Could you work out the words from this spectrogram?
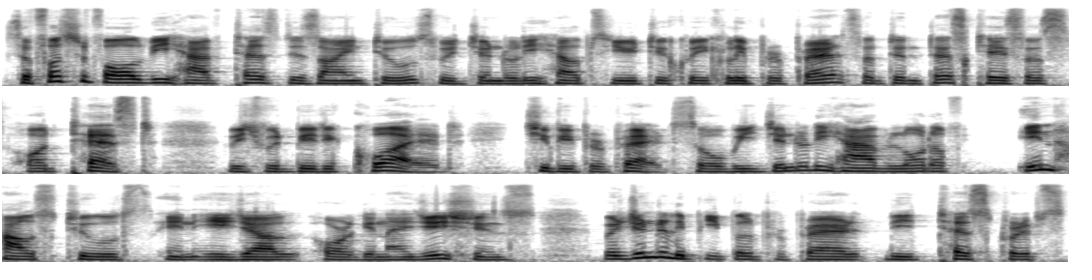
So first of all, we have test design tools, which generally helps you to quickly prepare certain test cases or test which would be required to be prepared. So we generally have a lot of in-house tools in agile organizations where generally people prepare the test scripts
